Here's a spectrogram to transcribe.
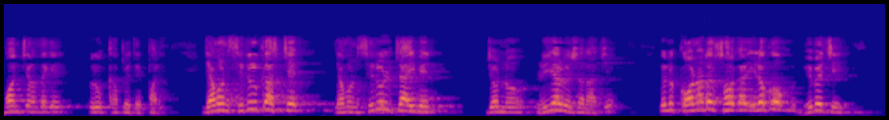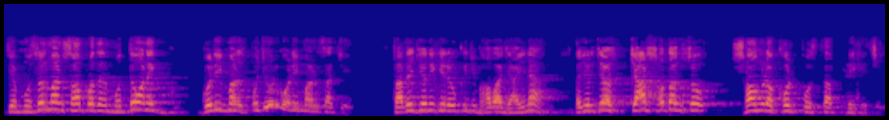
বঞ্চনা থেকে রক্ষা পেতে পারে। যেমন শিডিউল কাস্টের, যেমন শিডিউল ট্রাইবের জন্য রিজার্ভেশন আছে। কিন্তু কর্ণাটক সরকার এরকম ভেবেছে যে মুসলমান সম্প্রদায়ের মধ্যে অনেক গরিব মানুষ, প্রচুর গরিব মানুষ আছে। তাদের জন্য কি এরকম কিছু ভাবা যায় না? তাই জন্য চার শতাংশ সংরক্ষণ প্রস্তাব রেখেছিল।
